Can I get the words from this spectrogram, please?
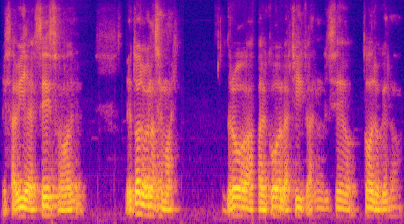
esa vida de exceso, de, todo lo que no hace mal. Drogas, alcohol, las chicas en el liceo, todo lo que no,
